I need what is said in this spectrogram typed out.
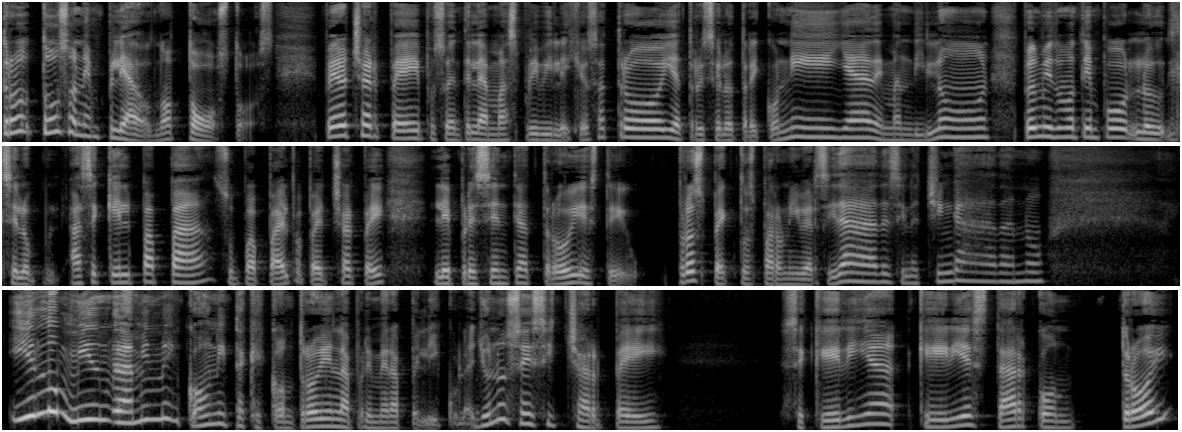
todos son empleados, ¿no? Todos, todos. Pero Charpey, pues obviamente le da más privilegios a Troy, a Troy se lo trae con ella, de mandilón, pero al mismo tiempo se lo hace que el papá, su papá, el papá de Charpey, le presente a Troy este, prospectos para universidades y la chingada, ¿no? Y es lo mismo, la misma incógnita que con Troy en la primera película. Yo no sé si Charpey se quería, quería estar con Troy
